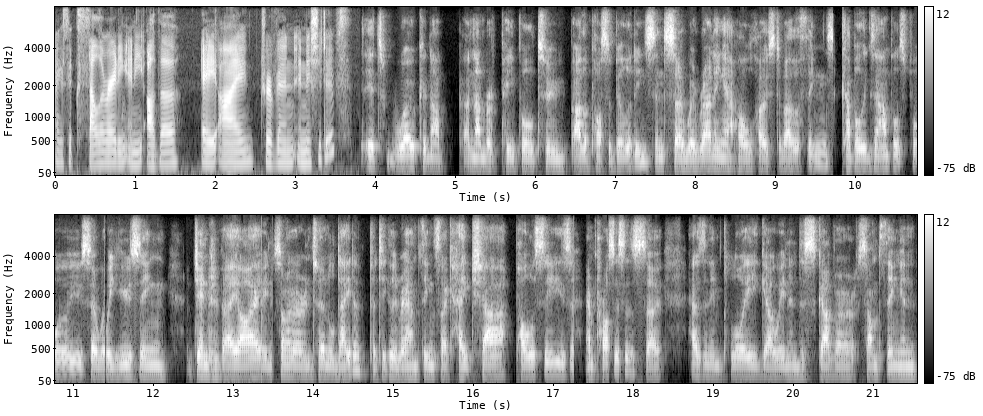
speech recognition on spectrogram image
I guess, accelerating any other AI driven initiatives? It's woken up a number of people to other possibilities. And so we're running a whole host of other things. A couple examples for you. So we're using generative AI in some of our internal data, particularly around things like HR policies and processes. So as an employee go in and discover something and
